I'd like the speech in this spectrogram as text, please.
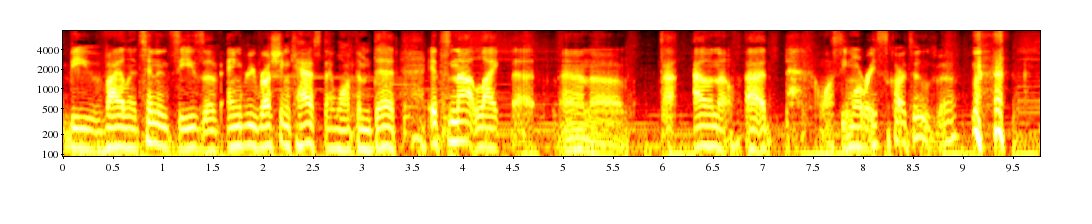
the violent tendencies of angry Russian cats that want them dead. It's not like that. And, uh, I, I don't know. I, I want to see more racist cartoons, man.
